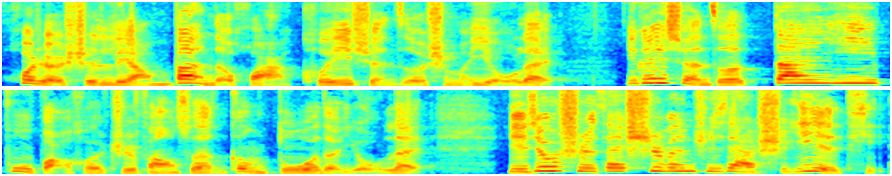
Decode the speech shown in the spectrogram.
或者是凉拌的话，可以选择什么油类？你可以选择单一不饱和脂肪酸更多的油类，也就是在室温之下是液体，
